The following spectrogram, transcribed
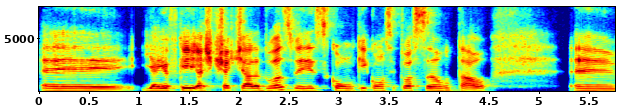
É, e aí eu fiquei, acho que chateada duas vezes com, que, com a situação tal. É,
